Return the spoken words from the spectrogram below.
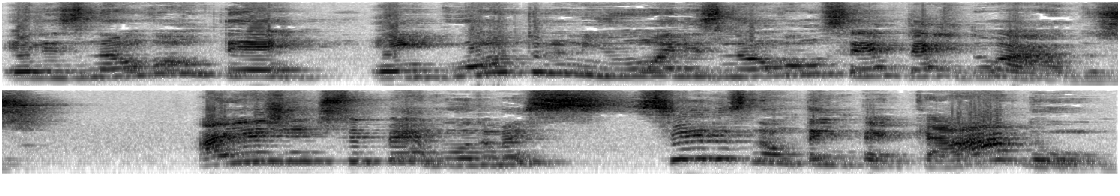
Eles não vão ter encontro nenhum, eles não vão ser perdoados. Aí a gente se pergunta, mas se eles não têm pecado,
